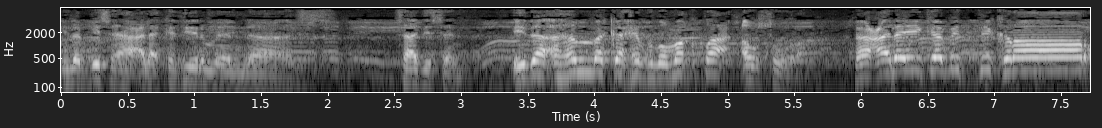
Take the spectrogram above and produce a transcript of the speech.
يلبسها على كثير من الناس. سادسا إذا أهمك حفظ مقطع أو صورة. فعليك بالتكرار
